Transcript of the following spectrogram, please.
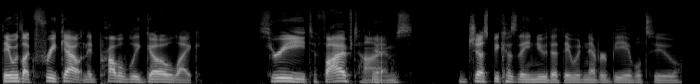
they would like freak out and they'd probably go like three to five times just because they knew that they would never be able to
